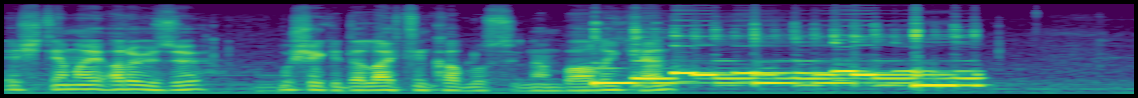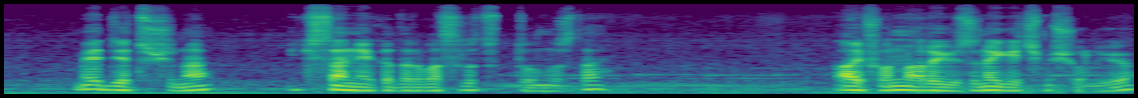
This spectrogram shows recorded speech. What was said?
HDMI arayüzü bu şekilde Lightning kablosuyla bağlıyken medya tuşuna 2 saniye kadar basılı tuttuğumuzda iPhone'un arayüzüne geçmiş oluyor.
